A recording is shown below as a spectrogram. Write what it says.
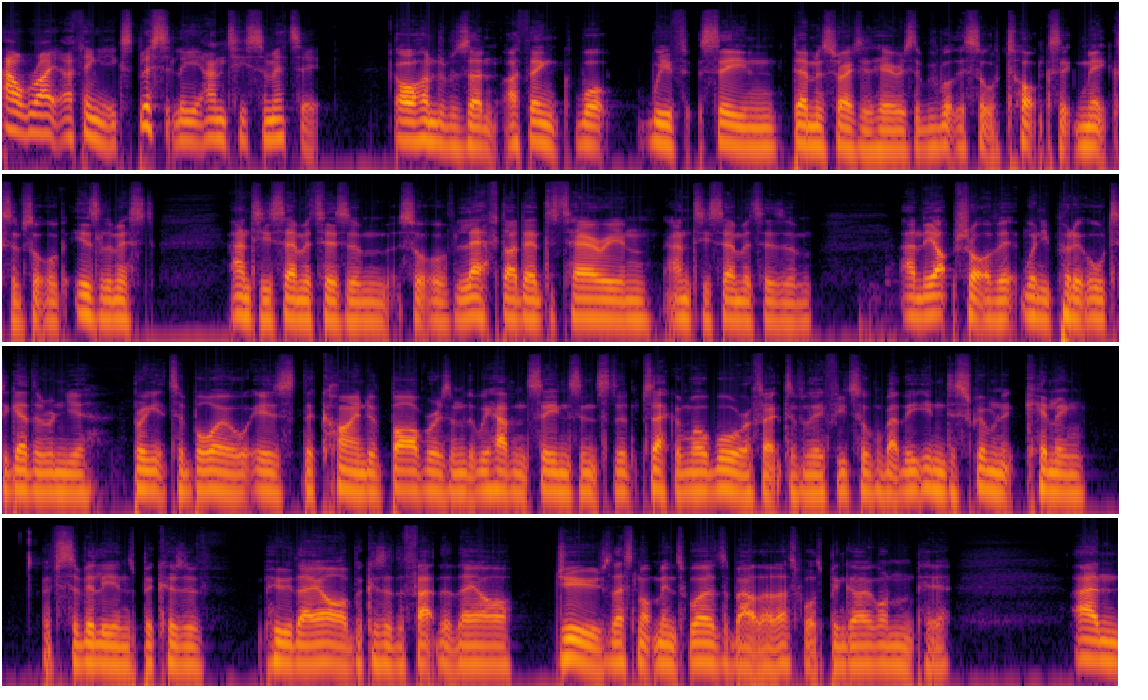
outright, I think, explicitly anti Semitic. Oh, 100%. I think what we've seen demonstrated here is that we've got this sort of toxic mix of sort of Islamist anti-Semitism, sort of left identitarian anti-Semitism, and the upshot of it, when you put it all together and you bring it to boil, is the kind of barbarism that we haven't seen since the Second World War. Effectively, if you talk about the indiscriminate killing of civilians because of who they are, because of the fact that they are Jews, let's not mince words about that. That's what's been going on here. And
